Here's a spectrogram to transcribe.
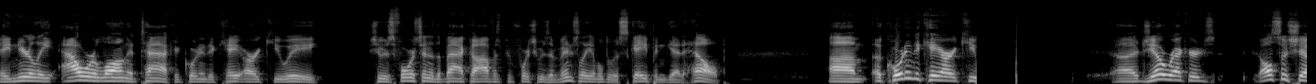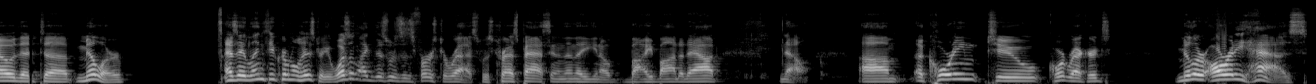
a nearly hour long attack, according to KRQE. She was forced into the back office before she was eventually able to escape and get help. Um, according to KRQE, uh, jail records also show that uh, Miller has a lengthy criminal history. It wasn't like this was his first arrest, was trespassing, and then they, you know, he bonded out. No. Um, according to court records, Miller already has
